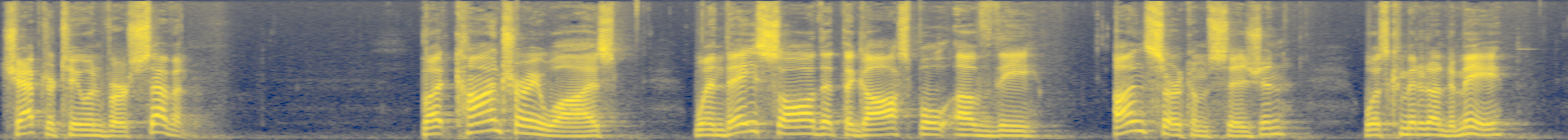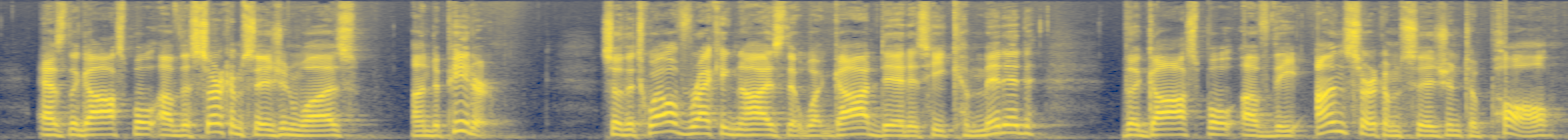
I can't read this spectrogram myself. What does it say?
chapter 2 and verse 7. But contrariwise, when they saw that the gospel of the uncircumcision was committed unto me, as the gospel of the circumcision was unto Peter. So the 12 recognized that what God did is he committed the gospel of the uncircumcision to Paul,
